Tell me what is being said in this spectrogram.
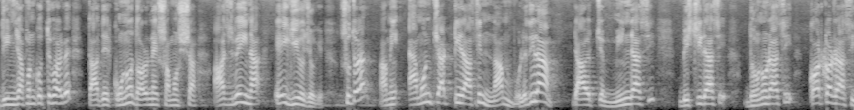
দিন যাপন করতে পারবে। তাদের কোনো ধরনের সমস্যা আসবেই না এই গৃহযোগে। সুতরাং আমি এমন চারটি রাশির নাম বলে দিলাম। যা হচ্ছে মীন রাশি বৃষ্টি রাশি, ধনু রাশি কর্কট রাশি,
